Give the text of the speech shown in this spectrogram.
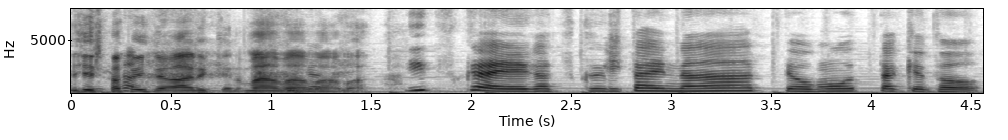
いろいろあるけど、まあまあまあまあ。いつか映画作りたいなーって思ったけど、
